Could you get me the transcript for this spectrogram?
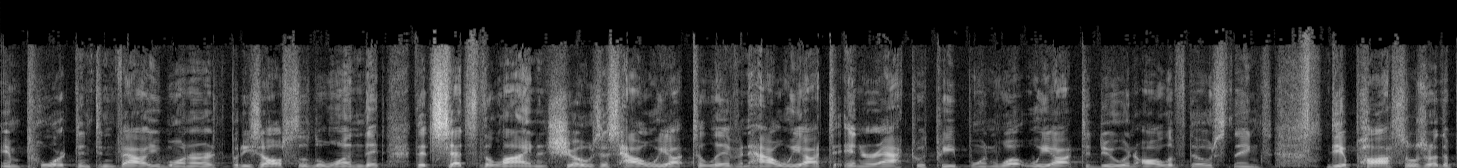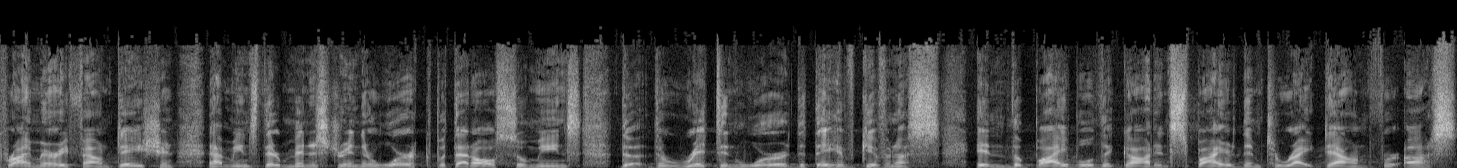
important and valuable on earth. But he's also the one that, that sets the line and shows us how we ought to live and how we ought to interact with people and what we ought to do and all of those things. The apostles are the primary foundation. That means their ministry and their work, but that also means the, the written word that they have given us in the Bible God inspired them to write down for us.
